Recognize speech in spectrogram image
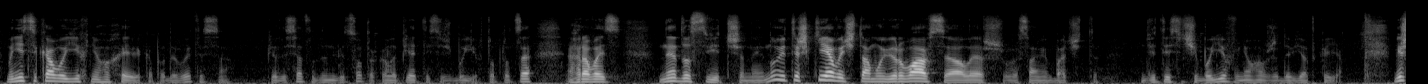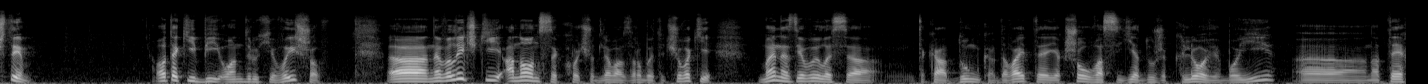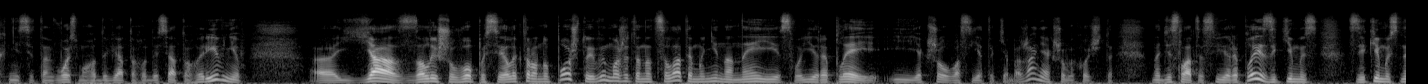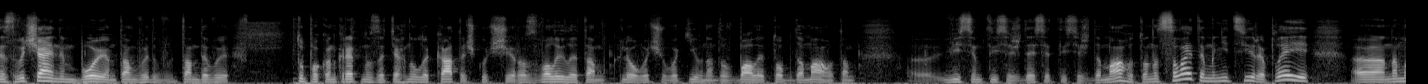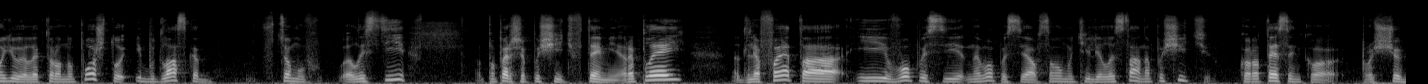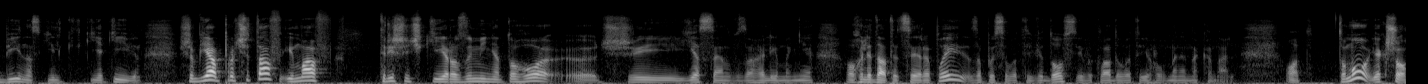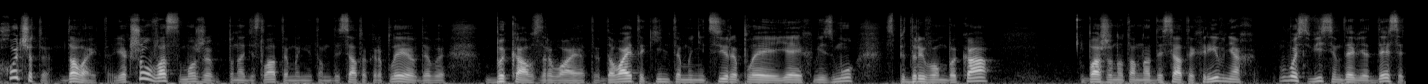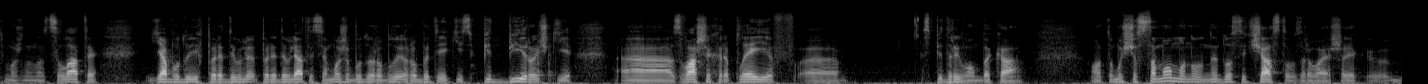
Мені цікаво їхнього Хевіка подивитися. 51%, але 5 тисяч боїв. Тобто це гравець недосвідчений. Ну і Тишкевич там увірвався, але ж ви самі бачите. 2000 боїв, в нього вже дев'ятка є. Між тим, отакий бій у Андрюхи вийшов. Е, невеличкий анонсик хочу для вас зробити. Чуваки, в мене з'явилася така думка. Давайте, якщо у вас є дуже кльові бої е, на техніці там 8, 9, 10 рівнів, е, я залишу в описі електронну пошту, і ви можете надсилати мені на неї свої реплеї. І якщо у вас є таке бажання, якщо ви хочете надіслати свій реплей з якимось, з якимось незвичайним боєм, там, ви, там де ви тупо конкретно затягнули каточку чи розвалили там кльово чуваків, надовбали топ дамагу там 8 тисяч, 10 тисяч дамагу, то надсилайте мені ці реплеї е, на мою електронну пошту і, будь ласка, в цьому листі, по-перше, пишіть в темі реплей для фета, і в описі, не в описі, а в самому тілі листа напишіть коротесенько про що бій, наскільки який він. Щоб я прочитав і мав трішечки розуміння того, е, чи є сенс взагалі мені оглядати цей реплей, записувати відос і викладувати його в мене на каналі. От. Тому, якщо хочете, давайте. Якщо у вас може надіслати мені там десяток реплеїв, де ви БК взриваєте, давайте кіньте мені ці реплеї, я їх візьму з підривом БК. Бажано там на 10 рівнях. Ось 8, 9, 10 можна надсилати. Я буду їх передивля... передивлятися, може буду робити якісь підбірочки е... з ваших реплеїв е... з підривом БК. О, тому що самому ну, не досить часто взриваєш е,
